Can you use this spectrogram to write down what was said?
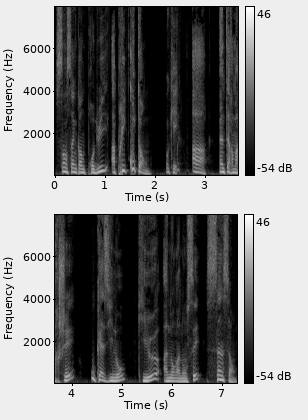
150 produits à prix coûtant. OK. À Intermarché ou Casino, qui eux en ont annoncé 500.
